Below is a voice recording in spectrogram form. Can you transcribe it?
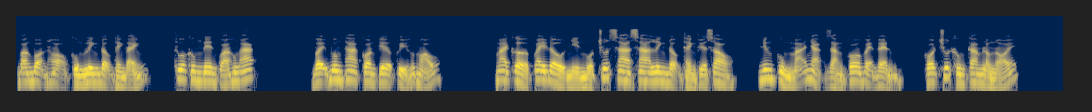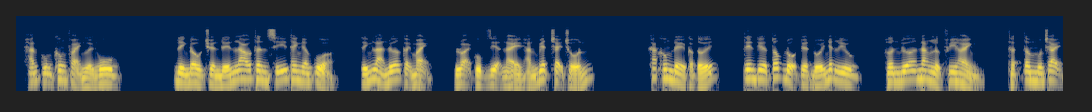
Bằng bọn họ cùng linh động thành đánh, thua không nên quá hung ác. Vậy buông tha con kia quỷ hút máu. Michael quay đầu nhìn một chút xa xa linh động thành phía sau, nhưng cùng mã nhạc rằng co vẹn đèn có chút không cam lòng nói. Hắn cũng không phải người ngu. Đỉnh đầu truyền đến lao thân sĩ thanh âm của, tính là nữa cậy mạnh, loại cục diện này hắn biết chạy trốn. Khác không đề cập tới, tên kia tốc độ tuyệt đối nhất lưu, hơn nữa năng lực phi hành, thật tâm muốn chạy,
